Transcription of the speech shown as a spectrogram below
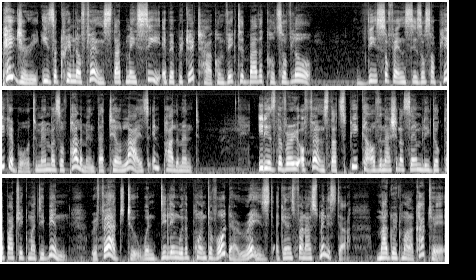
Perjury is a criminal offence that may see a perpetrator convicted by the courts of law. This offence is also applicable to members of parliament that tell lies in parliament. It is the very offence that Speaker of the National Assembly Dr. Patrick Matibini referred to when dealing with a point of order raised against Finance Minister Margaret Mwanakatwe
